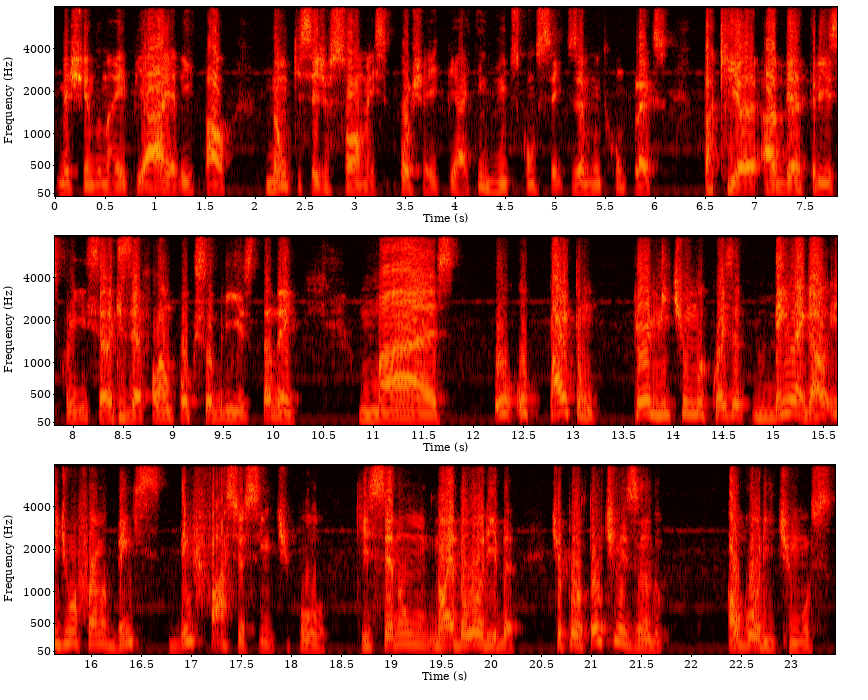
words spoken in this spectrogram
mexendo na API ali e tal. Não que seja só, mas, poxa, a API tem muitos conceitos, é muito complexo. Aqui a, a Beatriz, pra- se ela quiser falar um pouco sobre isso também. Mas o, o Python permite uma coisa bem legal e de uma forma bem, bem fácil, assim, tipo, que você não, não é dolorida. Tipo, eu estou utilizando algoritmos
